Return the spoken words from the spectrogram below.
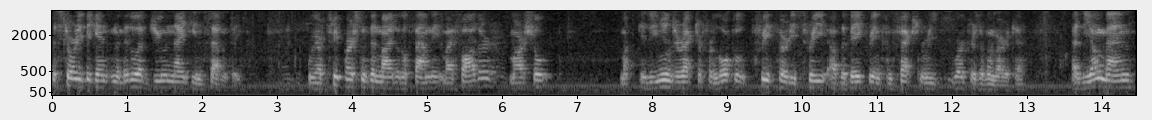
The story begins in the middle of June 1970. We are three persons in my little family. My father, Marshall, is union director for Local 333 of the Bakery and Confectionery Workers of America. As a young man,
